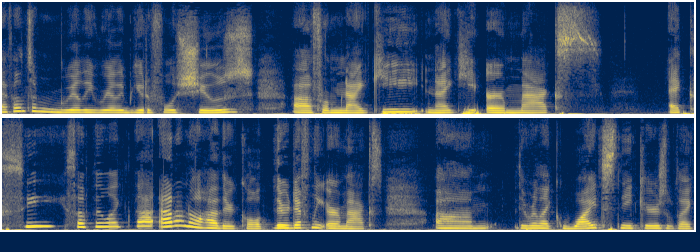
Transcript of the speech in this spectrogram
I found some really, really beautiful shoes uh, from Nike, Nike Air Max XC, something like that. I don't know how they're called. They're definitely Air Max. Um, they were like white sneakers with like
